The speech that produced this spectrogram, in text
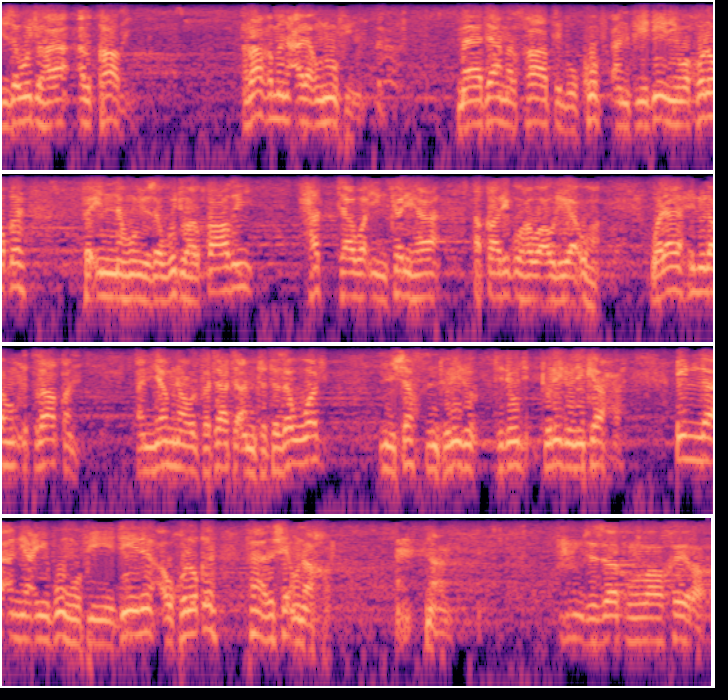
يزوجها القاضي. رغما على أنوفهم ما دام الخاطب كفءا في دينه وخلقه فإنه يزوجها القاضي حتى وإن كره أقاربها وأولياؤها. ولا يحل لهم إطلاقا أن يمنعوا الفتاة أن تتزوج من شخص تريد, تريد, تريد نكاحه إلا أن يعيبوه في دينه أو خلقه فهذا شيء آخر. نعم. جزاكم الله خيرا.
